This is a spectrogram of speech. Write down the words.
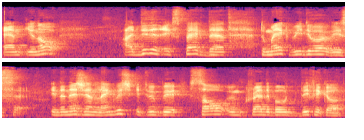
And you know I didn't expect that to make video with Indonesian language it will be so incredible difficult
